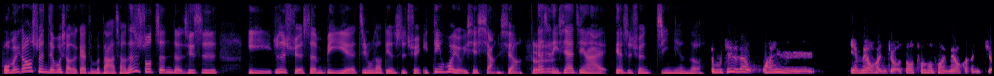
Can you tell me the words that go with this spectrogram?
我们刚刚瞬间不晓得该怎么搭腔，但是说真的，其实。以就是学生毕业进入到电视圈，一定会有一些想象。但是你现在进来电视圈几年了？我其实，在玩语也没有很久，之后冲冲冲也没有很久。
